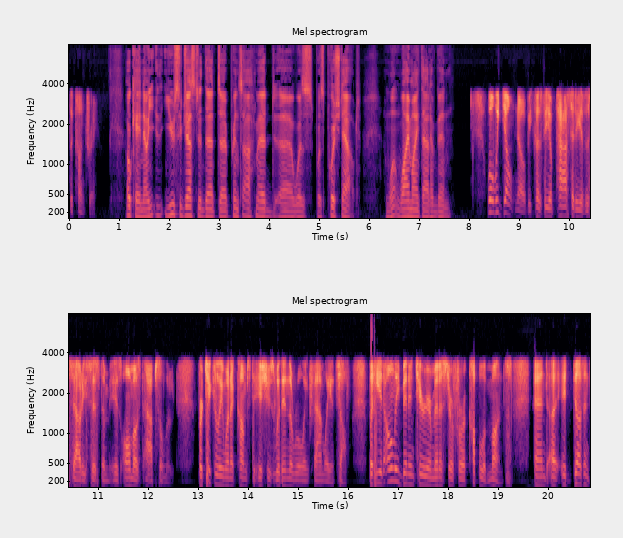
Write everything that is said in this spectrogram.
the country. Okay, now you suggested that uh, Prince Ahmed uh, was was pushed out. Why might that have been? Well, we don't know because the opacity of the Saudi system is almost absolute, particularly when it comes to issues within the ruling family itself. But he had only been interior minister for a couple of months, and uh, it doesn't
